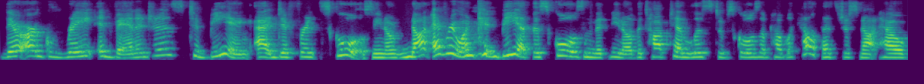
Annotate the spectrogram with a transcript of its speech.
there are great advantages to being at different schools. You know, not everyone can be at the schools in the, you know, the top 10 list of schools of public health. That's just not how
